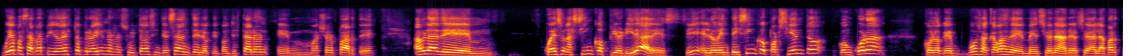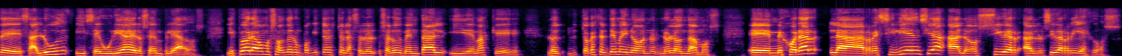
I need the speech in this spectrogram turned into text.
voy a pasar rápido esto, pero hay unos resultados interesantes, lo que contestaron en mayor parte. Habla de mm, cuáles son las cinco prioridades, ¿sí? El 95% concuerda con lo que vos acabas de mencionar, o sea, la parte de salud y seguridad de los empleados. Y después ahora vamos a ahondar un poquito en esto de la sal- salud mental y demás, que lo- tocaste el tema y no, no, no lo ahondamos. Eh, mejorar la resiliencia a los, ciber, a los ciberriesgos.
